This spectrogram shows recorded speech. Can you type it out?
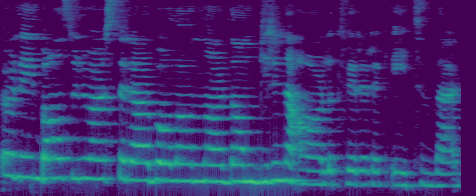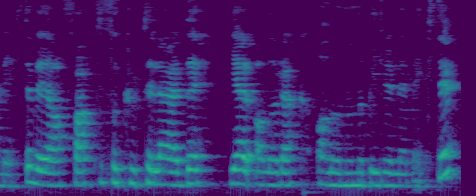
Örneğin bazı üniversiteler bu alanlardan birine ağırlık vererek eğitim vermekte veya farklı fakültelerde yer alarak alanını belirlemekte.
